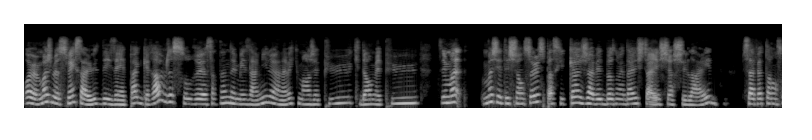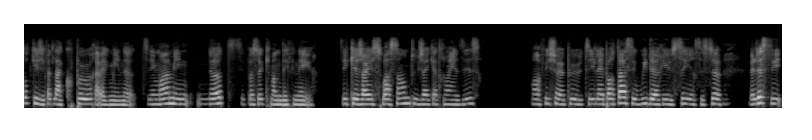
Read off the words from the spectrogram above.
Ouais, mais moi, je me souviens que ça a eu des impacts graves sur euh, certaines de mes amies. Il y en avait qui mangeaient plus, qui dormaient plus. Tu sais, moi, moi j'ai été chanceuse parce que quand j'avais besoin d'aide, j'étais allée chercher l'aide. Ça a fait en sorte que j'ai fait la coupure avec mes notes. Tu moi, mes notes, c'est pas ça qui va me définir. Tu sais, que j'aille 60 ou que j'aille 90, je m'en fiche un peu. Tu sais, l'important, c'est oui de réussir, c'est ça. Mais là, c'est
